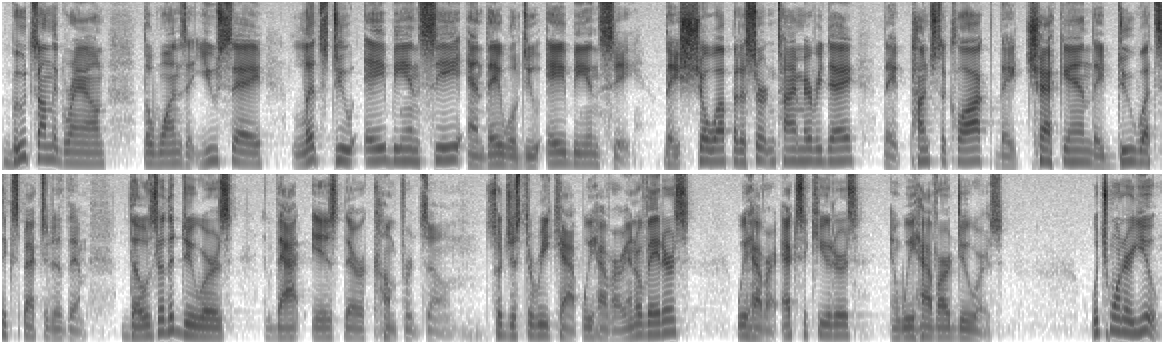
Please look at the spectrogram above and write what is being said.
boots on the ground, the ones that you say, let's do A, B, and C, and they will do A, B, and C. They show up at a certain time every day, they punch the clock, they check in, they do what's expected of them. Those are the doers. That is their comfort zone. So, just to recap, we have our innovators, we have our executors, and we have our doers. Which one are you?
